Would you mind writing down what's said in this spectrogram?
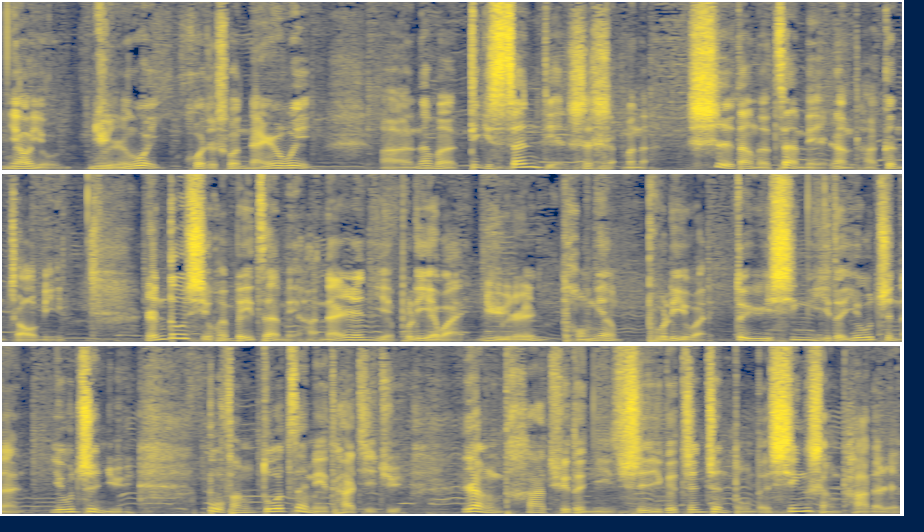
你要有女人味或者说男人味。啊，那么第三点是什么呢？适当的赞美让他更着迷。人都喜欢被赞美哈，男人也不例外，女人同样不例外。对于心仪的优质男、优质女，不妨多赞美他几句，让他觉得你是一个真正懂得欣赏他的人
